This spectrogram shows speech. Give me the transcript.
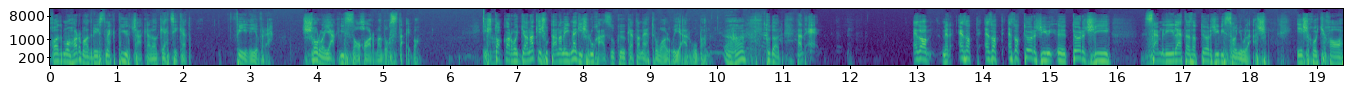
a harmadrészt meg tiltsák el a geciket fél évre. Sorolják vissza a harmadosztályba. És Aha. takarodjanak, és utána még meg is ruházzuk őket a metró aluljáróban. Aha. Tudod? Tehát e, ez a, mert ez a, ez a, ez a törzsi, törzsi szemlélet, ez a törzsi viszonyulás. És hogyha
